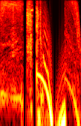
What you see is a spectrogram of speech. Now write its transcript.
Peace.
